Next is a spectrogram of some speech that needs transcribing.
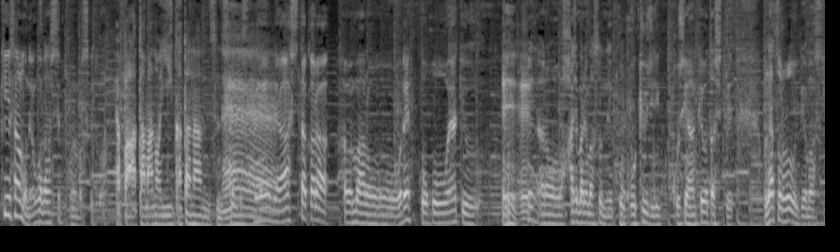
計算もね行わせてると思いますけど。やっぱ頭のいい方なんですね。そうですね。で明日からあまああのね高校野球ええあの始まりますんで高校球児に甲子園明け渡して夏のロードに出ます。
